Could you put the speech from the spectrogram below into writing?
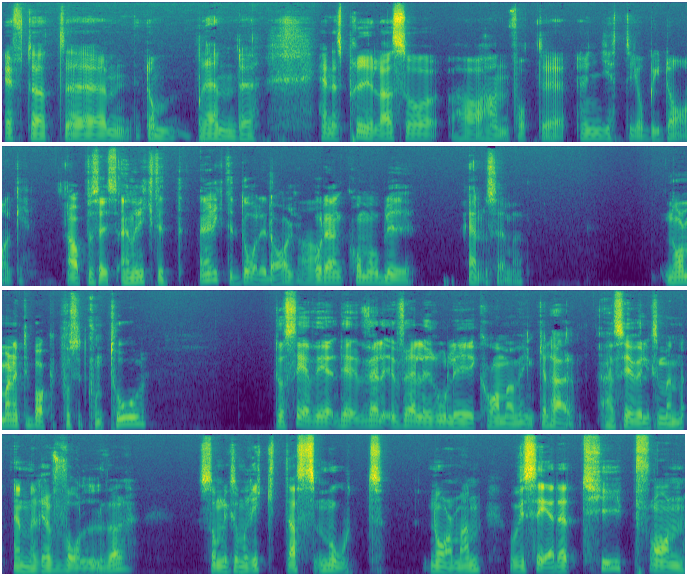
efter att eh, de brände hennes prylar så har han fått eh, en jättejobbig dag. Ja, precis. En riktigt, en riktigt dålig dag. Ja. Och den kommer att bli ännu sämre. Norman är tillbaka på sitt kontor. Då ser vi, det är väldigt, väldigt rolig kameravinkel här. Här ser vi liksom en, en revolver som liksom riktas mot Norman. Och vi ser det typ från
